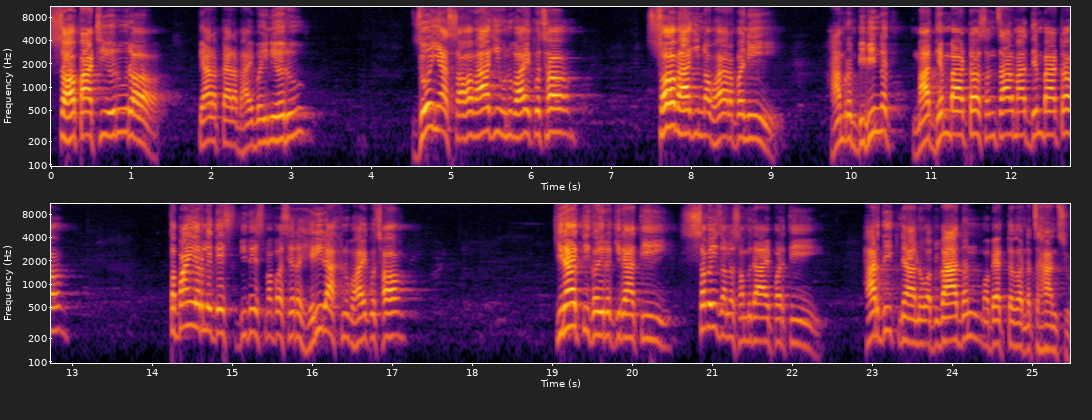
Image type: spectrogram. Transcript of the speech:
सहपाठीहरू र प्यारा प्यारा भाइ बहिनीहरू जो यहाँ सहभागी हुनुभएको छ सहभागी नभएर पनि हाम्रो विभिन्न माध्यमबाट सञ्चार माध्यमबाट तपाईँहरूले देश विदेशमा बसेर हेरिराख्नु भएको छ। किराँती गैर किराँती सबै जनसमुदायप्रति हार्दिक न्यानो अभिवादन म व्यक्त गर्न चाहन्छु।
